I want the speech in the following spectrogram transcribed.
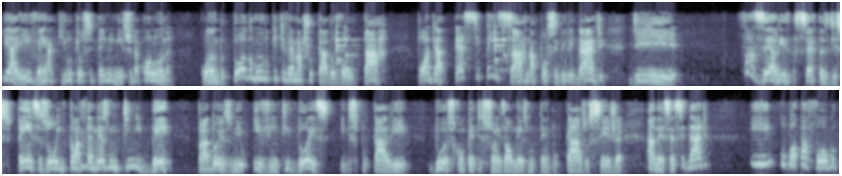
E aí vem aquilo que eu citei no início da coluna. Quando todo mundo que tiver machucado voltar, pode até se pensar na possibilidade de fazer ali certas dispensas ou então até mesmo um time B para 2022 e disputar ali duas competições ao mesmo tempo, caso seja a necessidade, e o Botafogo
